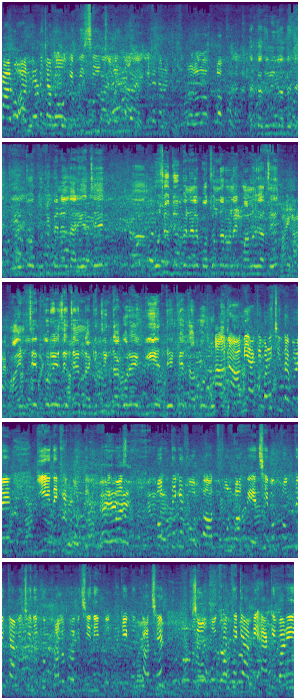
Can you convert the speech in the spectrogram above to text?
কারও আন্ডারে যেন এপিসি চলে না এটা যেন একটু লক্ষ্য রাখে। একটা জিনিস জানতে চাই যেহেতু দুটি প্যানেল দাঁড়িয়েছে অবশ্যই দুই প্যানেলে পছন্দের অনেক মানুষ আছে। মাইন্ড সেট করে এসেছেন নাকি চিন্তা করে গিয়ে দেখে তারপর না না আমি একেবারে চিন্তা করে গিয়ে দেখে ভোট দেবো। প্রত্যেকের ফোন কল পেয়েছি এবং প্রত্যেককে আমি চিনি খুব ভালোভাবে চিনি প্রত্যেকেই খুব কাছের। সো ওইখান থেকে আমি একেবারেই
